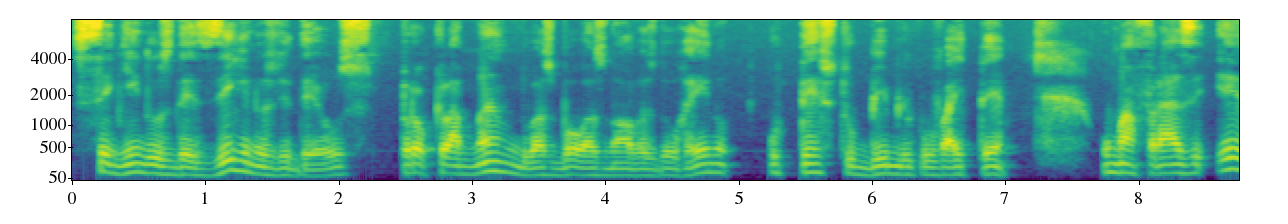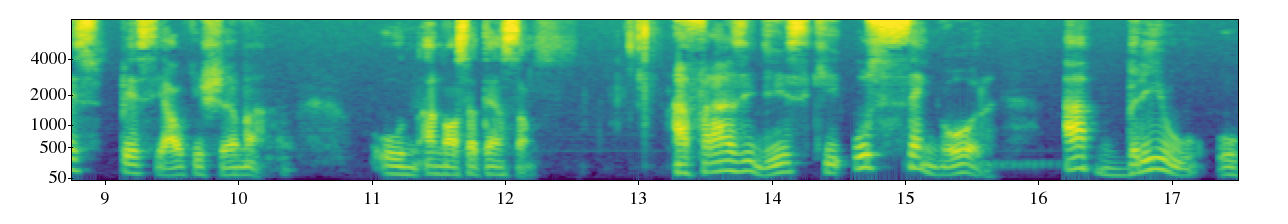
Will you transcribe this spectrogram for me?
seguindo os desígnios de Deus, proclamando as boas novas do reino? O texto bíblico vai ter uma frase especial que chama o, a nossa atenção. A frase diz que o Senhor abriu o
